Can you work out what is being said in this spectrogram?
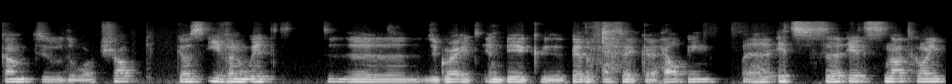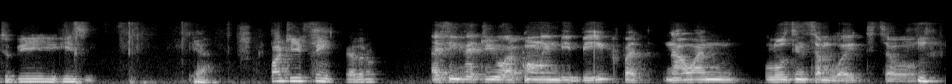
come to the workshop because even with the, the great and big uh, Pedro Fonseca helping, uh, it's uh, it's not going to be easy. Yeah. What do you think, Pedro? I think that you are calling me big, but now I'm losing some weight, so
